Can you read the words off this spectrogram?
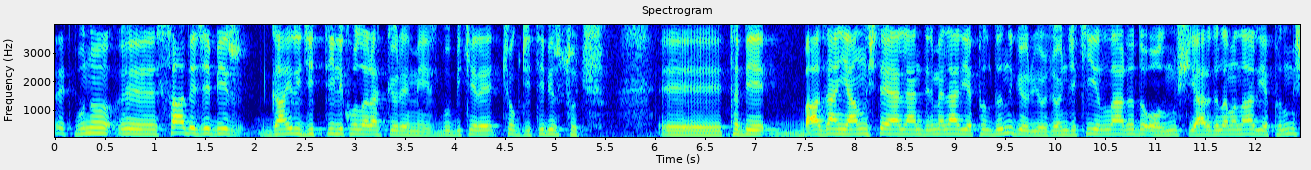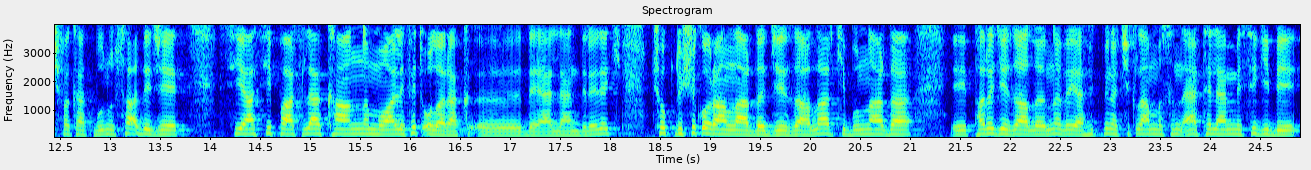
Evet bunu e, sadece bir gayri ciddilik olarak göremeyiz. Bu bir kere çok ciddi bir suç. E, tabii bazen yanlış değerlendirmeler yapıldığını görüyoruz. Önceki yıllarda da olmuş, yargılamalar yapılmış fakat bunu sadece siyasi partiler kanuna muhalefet olarak e, değerlendirerek çok düşük oranlarda cezalar ki bunlar da e, para cezalarına veya hükmün açıklanmasının ertelenmesi gibi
